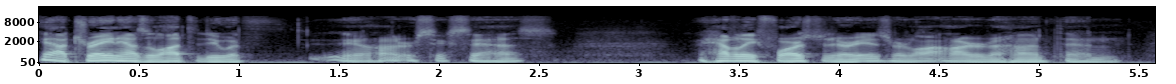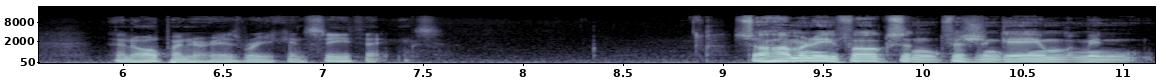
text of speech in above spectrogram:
Yeah, terrain has a lot to do with you know hunter success. Heavily forested areas are a lot harder to hunt than than open areas where you can see things. So how many folks in fish and game? I mean,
